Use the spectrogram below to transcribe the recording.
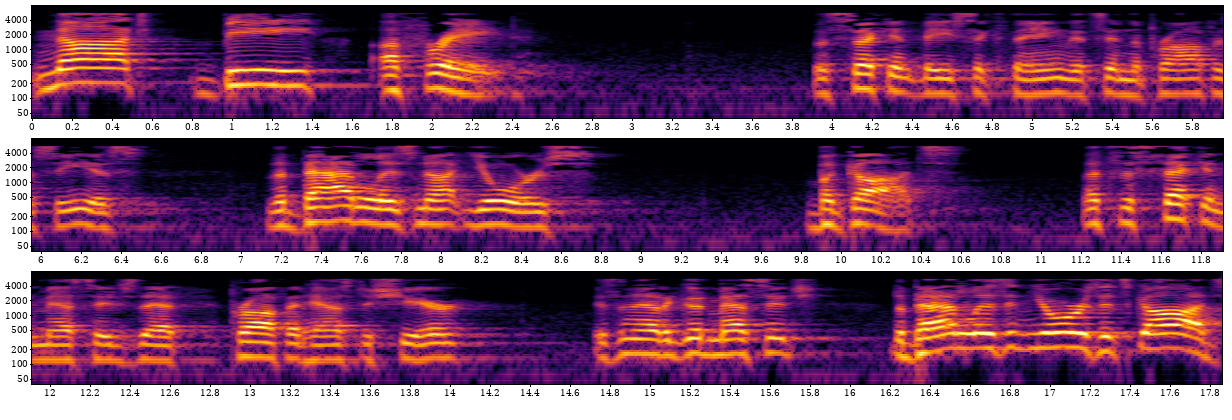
not be afraid. The second basic thing that's in the prophecy is the battle is not yours, but God's. That's the second message that prophet has to share. Isn't that a good message? The battle isn't yours, it's God's.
